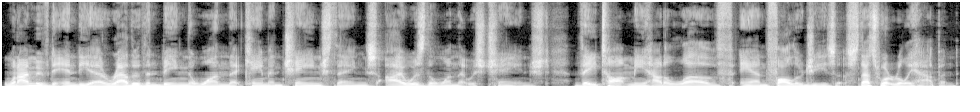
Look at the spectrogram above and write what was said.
when I moved to India, rather than being the one that came and changed things, I was the one that was changed. They taught me how to love and follow Jesus. That's what really happened.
